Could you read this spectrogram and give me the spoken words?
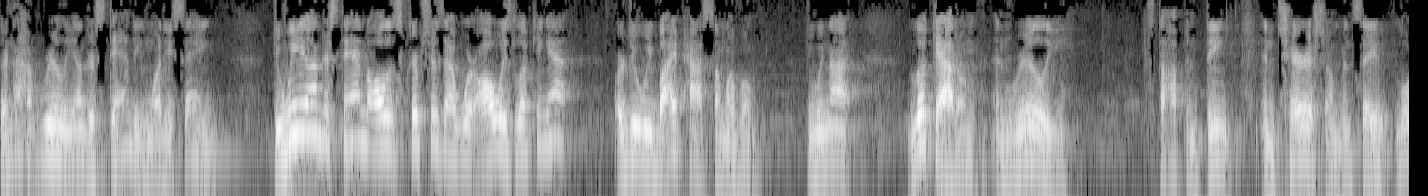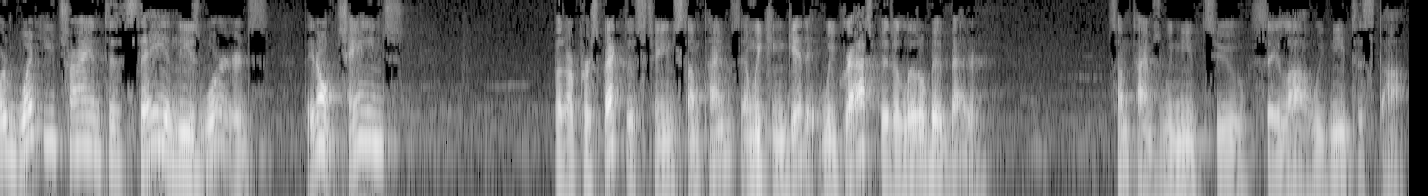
They're not really understanding what he's saying. Do we understand all the scriptures that we're always looking at? Or do we bypass some of them? Do we not look at them and really stop and think and cherish them and say, Lord, what are you trying to say in these words? They don't change. But our perspectives change sometimes, and we can get it. We grasp it a little bit better. Sometimes we need to Selah, we need to stop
